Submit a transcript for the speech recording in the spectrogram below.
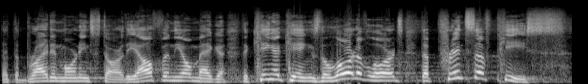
that the bright and morning star, the Alpha and the Omega, the King of Kings, the Lord of Lords, the Prince of Peace,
